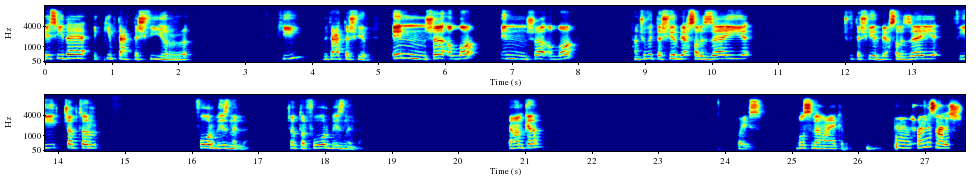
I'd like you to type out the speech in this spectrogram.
الكيسي ده الكي بتاع التشفير الكي بتاع التشفير. إن شاء الله إن شاء الله هنشوف التشفير بيحصل إزاي. نشوف التشفير بيحصل إزاي في chapter 4 بإذن الله. chapter 4 بإذن الله. تمام كده؟ كويس. بص بقى معايا كده. باشمهندس معلش.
